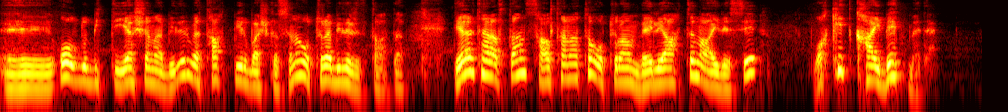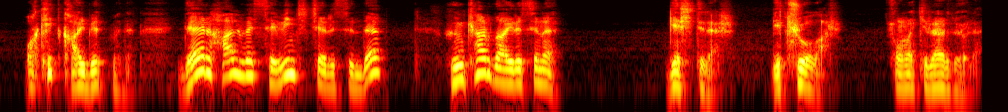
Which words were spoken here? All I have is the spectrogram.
Ee, oldu bitti yaşanabilir ve taht bir başkasına oturabilirdi tahta. Diğer taraftan saltanata oturan veliahtın ailesi vakit kaybetmeden vakit kaybetmeden derhal ve sevinç içerisinde hünkâr dairesine geçtiler. Geçiyorlar. Sonrakiler de öyle.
